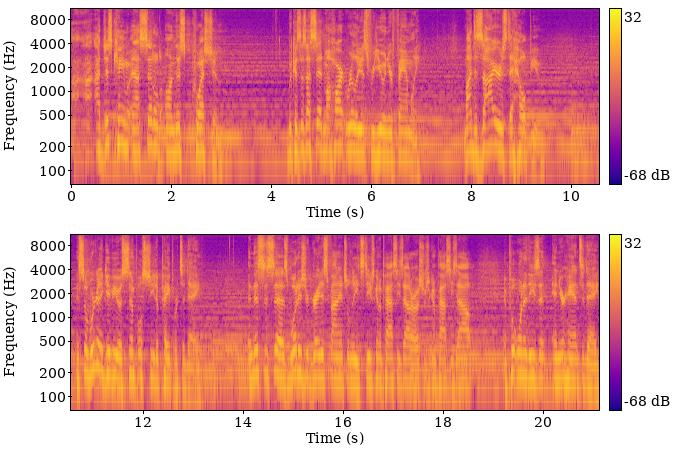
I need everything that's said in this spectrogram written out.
I, I just came and I settled on this question because, as I said, my heart really is for you and your family. My desire is to help you. And so we're going to give you a simple sheet of paper today. And this is, says, What is your greatest financial need? Steve's going to pass these out, our ushers are going to pass these out. And put one of these in, in your hand today.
